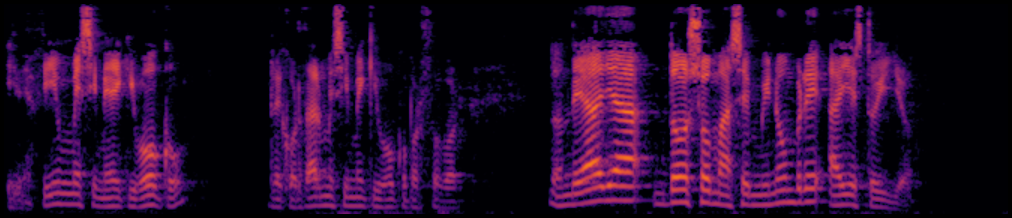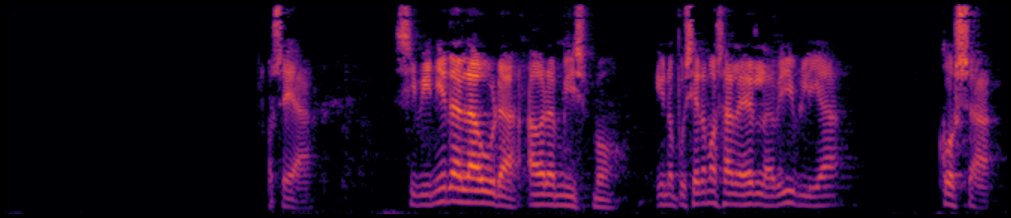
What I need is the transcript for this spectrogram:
y decidme si me equivoco, recordarme si me equivoco, por favor. Donde haya dos o más en mi nombre, ahí estoy yo. O sea, si viniera Laura ahora mismo y nos pusiéramos a leer la Biblia, cosa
